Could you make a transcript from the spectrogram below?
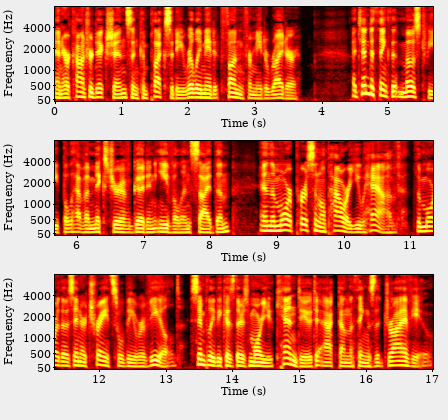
and her contradictions and complexity really made it fun for me to write her. I tend to think that most people have a mixture of good and evil inside them, and the more personal power you have, the more those inner traits will be revealed, simply because there's more you can do to act on the things that drive you.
